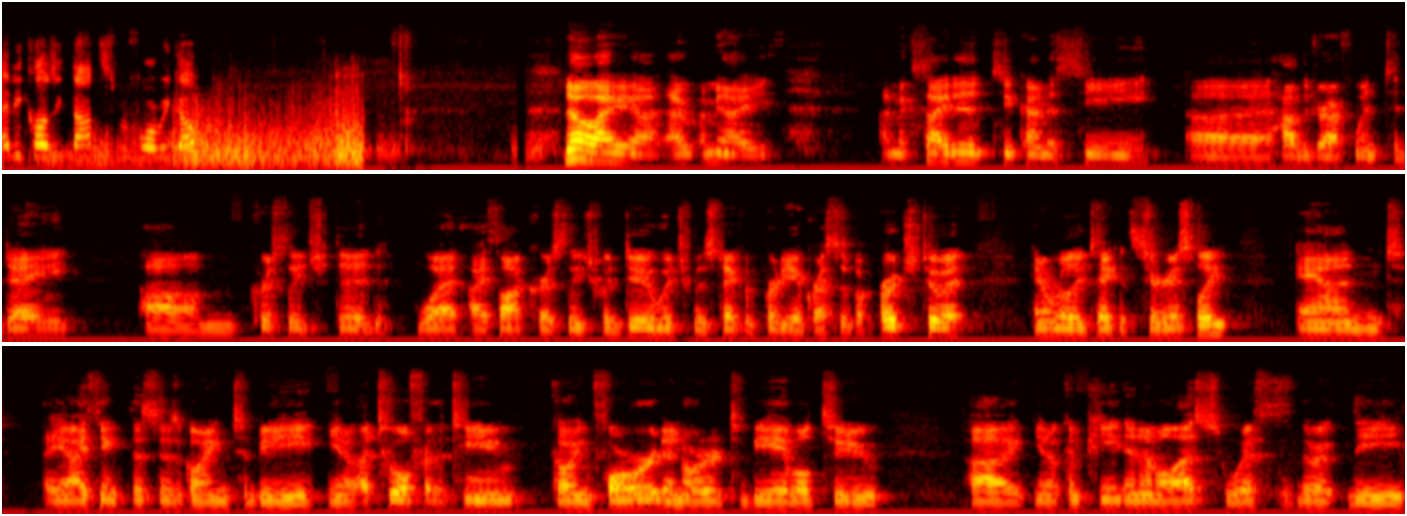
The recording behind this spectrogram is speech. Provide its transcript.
any closing thoughts before we go? No, I, uh, I, I mean, I, I'm excited to kind of see uh, how the draft went today. Um, Chris Leitch did what I thought Chris Leitch would do, which was take a pretty aggressive approach to it and really take it seriously. And you know, I think this is going to be, you know, a tool for the team going forward in order to be able to, uh, you know, compete in MLS with the, the,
